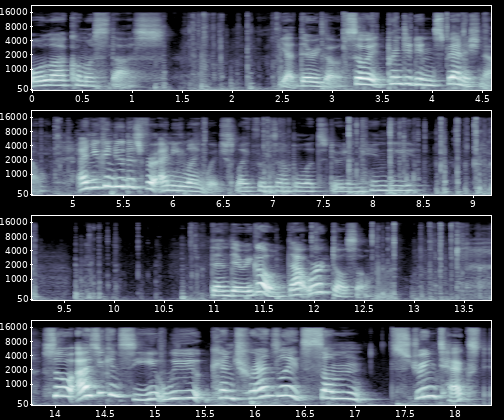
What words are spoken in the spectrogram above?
hola, ¿cómo estás? Yeah, there we go. So it printed in Spanish now. And you can do this for any language. Like, for example, let's do it in Hindi. Then there we go. That worked also. So as you can see, we can translate some string text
